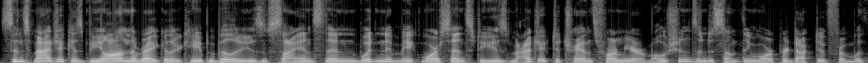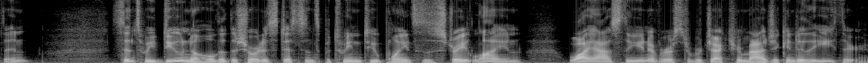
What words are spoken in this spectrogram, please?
Since magic is beyond the regular capabilities of science, then wouldn't it make more sense to use magic to transform your emotions into something more productive from within? Since we do know that the shortest distance between two points is a straight line, why ask the universe to project your magic into the ether?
